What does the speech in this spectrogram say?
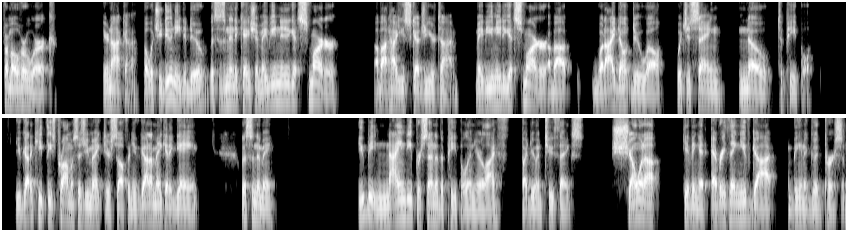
from overwork. You're not going to. But what you do need to do, this is an indication, maybe you need to get smarter about how you schedule your time. Maybe you need to get smarter about what I don't do well, which is saying no to people. You've got to keep these promises you make to yourself and you've got to make it a game. Listen to me. You beat 90% of the people in your life by doing two things showing up giving it everything you've got, being a good person.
